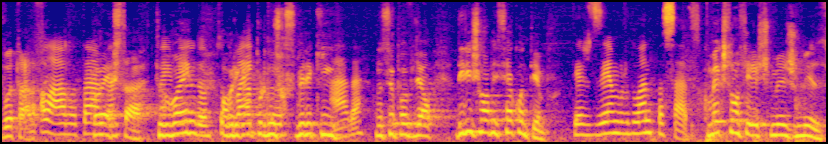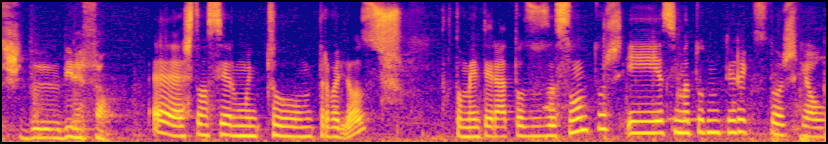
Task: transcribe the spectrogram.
boa tarde. Olá, boa tarde. Como é que está? Tudo bem? Tudo Obrigado bem? por nos receber aqui Nada. no seu pavilhão. Dirige o ABC há quanto tempo? Desde dezembro do ano passado. Como é que estão a ser estes primeiros meses de direção? Eh, estão a ser muito, muito trabalhosos, estou-me a inteirar de todos os assuntos e, acima de tudo, muito enriquecedores, que eu,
